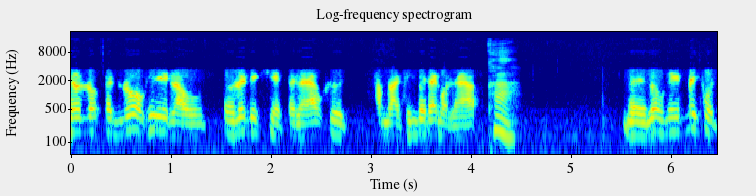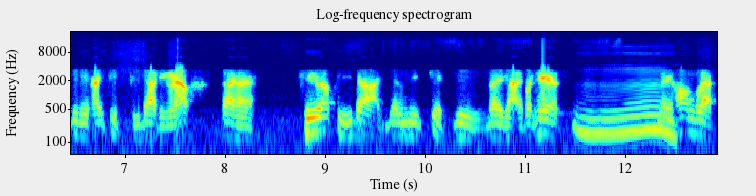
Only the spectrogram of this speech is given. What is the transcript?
ชื้อโรคเป็นโรคที่เราเออเรดิเคตไปแล้ว คือทำลายทิ้งไปได้หมดแล้ว ค่ะ ในโลกนี้ไม่ควรจะมีใครติดฝีดาษอีกแล้ว แต่เชื้อฝีดาษยังมีเก็บอยู่ในหลายประเทศอืมในห้องแลบ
